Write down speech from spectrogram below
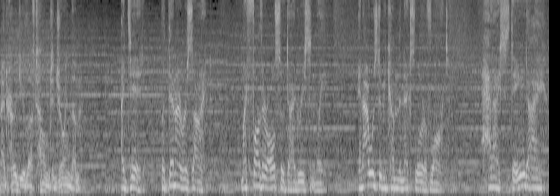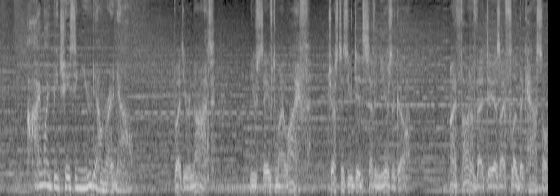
I'd heard you left home to join them. I did, but then I resigned. My father also died recently, and I was to become the next Lord of Lhant. Had I stayed, I... I might be chasing you down right now. But you're not. You saved my life, just as you did seven years ago. I thought of that day as I fled the castle.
